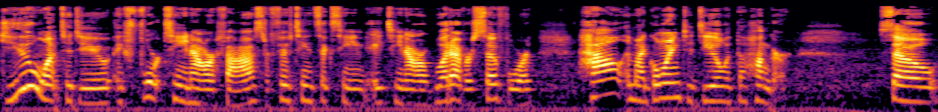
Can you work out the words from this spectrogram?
do want to do a 14 hour fast or 15, 16, 18 hour, whatever, so forth, how am I going to deal with the hunger? So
